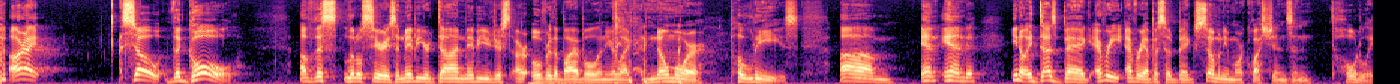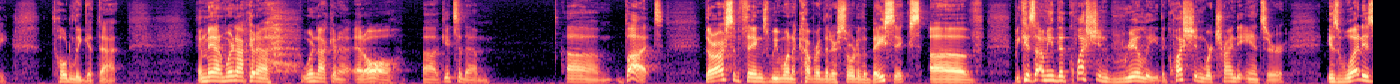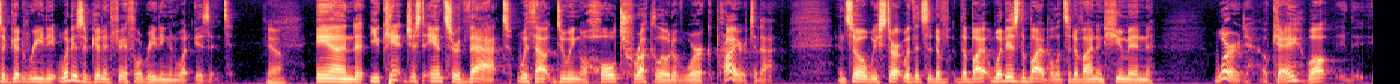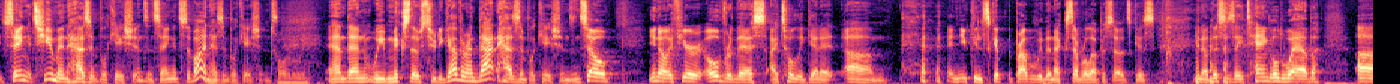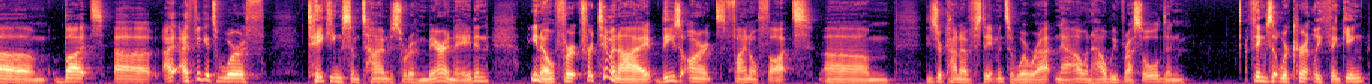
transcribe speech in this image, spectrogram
All right. So the goal of this little series, and maybe you're done, maybe you just are over the Bible and you're like, no more, please. Um, and and you know, it does beg every every episode begs so many more questions, and totally, totally get that. And man, we're not gonna we're not gonna at all uh, get to them. Um, but there are some things we want to cover that are sort of the basics of, because I mean, the question really, the question we're trying to answer is what is a good reading, what is a good and faithful reading, and what isn't. Yeah. And you can't just answer that without doing a whole truckload of work prior to that. And so we start with it's the the what is the Bible? It's a divine and human word. Okay, well, saying it's human has implications, and saying it's divine has implications. Totally. And then we mix those two together, and that has implications. And so, you know, if you're over this, I totally get it. Um, and you can skip the, probably the next several episodes because, you know, this is a tangled web. Um, but uh, I, I think it's worth taking some time to sort of marinate and you know, for, for Tim and I, these aren't final thoughts. Um, these are kind of statements of where we're at now and how we've wrestled and things that we're currently thinking.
